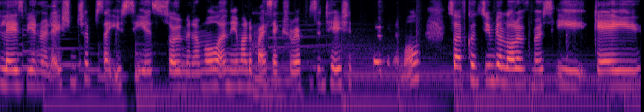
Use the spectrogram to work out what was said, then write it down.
lesbian relationships that you see is so minimal, and the amount of Mhm. bisexual representation is so minimal. So I've consumed a lot of mostly gay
